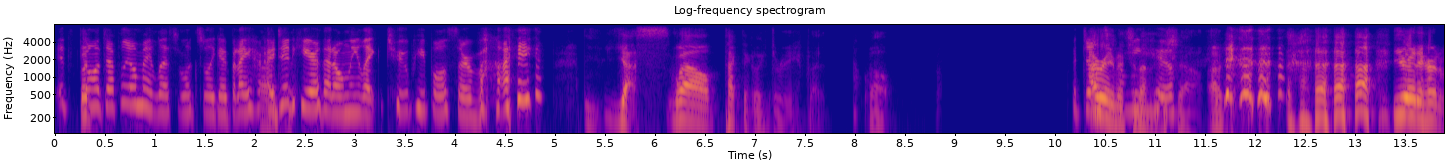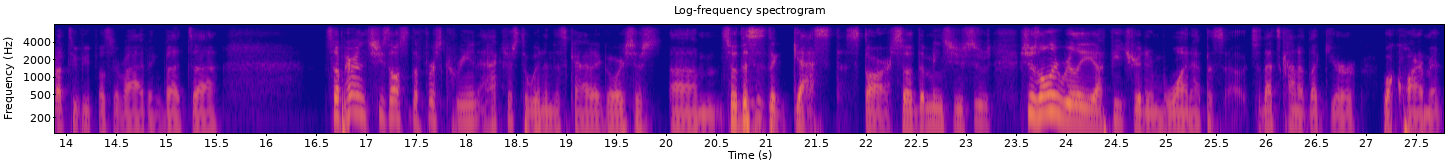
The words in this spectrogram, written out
It's but- definitely on my list. It looks really good. But I I did hear that only like two people survive. yes, well, technically three, but well, But I don't already mentioned me them in the show. Okay. you already heard about two people surviving, but uh, so apparently she's also the first Korean actress to win in this category. So, um, so this is the guest star. So that means she, she, was- she was only really uh, featured in one episode. So that's kind of like your requirement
